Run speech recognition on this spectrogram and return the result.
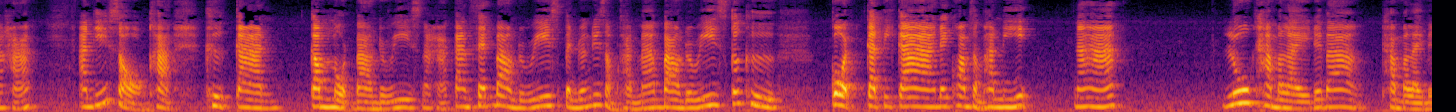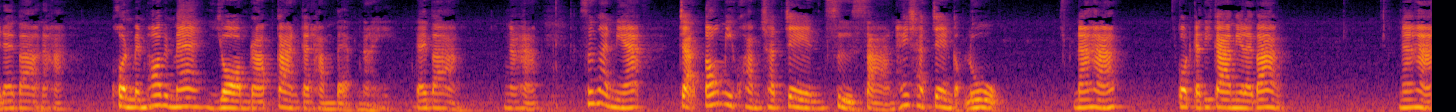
นะคะ อันที่สองค่ะ คือการกำหนด boundaries นะคะ การ set boundaries เป็นเรื่องที่สำคัญมาก boundaries ก็คือกฎกติกาในความสัมพันธ์นี้นะคะ ลูกทำอะไรได้บ้างทำอะไรไม่ได้บ้างนะคะ คนเป็นพ่อเป็นแม่ยอมรับการกระทำแบบไหนได้บ้างนะคะ ซึ่งอันเนี้ยจะต้องมีความชัดเจนสื่อสารให้ชัดเจนกับลูกนะคะกฎกติกามีอะไรบ้างนะคะ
